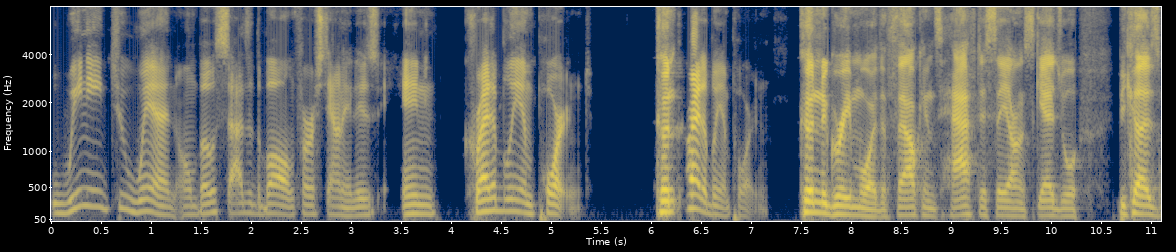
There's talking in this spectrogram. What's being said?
we need to win on both sides of the ball on first down. It is incredibly important. Couldn't, incredibly important. Couldn't agree more. The Falcons have to stay on schedule because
